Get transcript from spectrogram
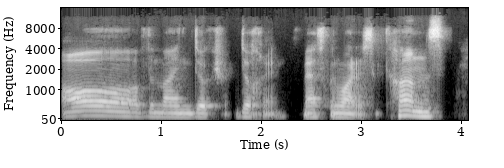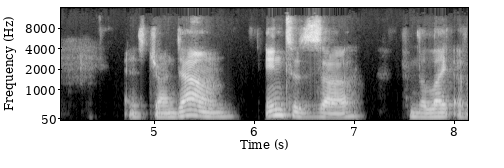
all of the mind duchrin, masculine waters, comes and is drawn down into Za from the light of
